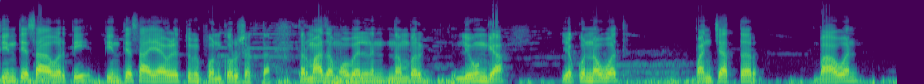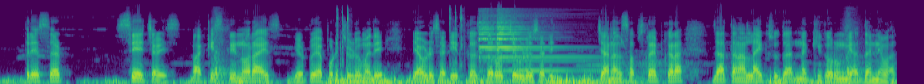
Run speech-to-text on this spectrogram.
तीन ते सहावरती तीन ते सहा यावेळेत तुम्ही फोन करू शकता. तर माझा मोबाईल नंबर लिहून घ्या एकोणनव्वद पंच्याहत्तर बावन्न त्रेसष्ट सेहेचाळीस. बाकी स्क्रीनवर आहेच भेटूया पुढच्या व्हिडिओमध्ये. या व्हिडिओसाठी इतकंच. दररोजच्या व्हिडिओसाठी चॅनल सबस्क्राईब करा. जाताना लाईकसुद्धा नक्की करून घ्या. धन्यवाद.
